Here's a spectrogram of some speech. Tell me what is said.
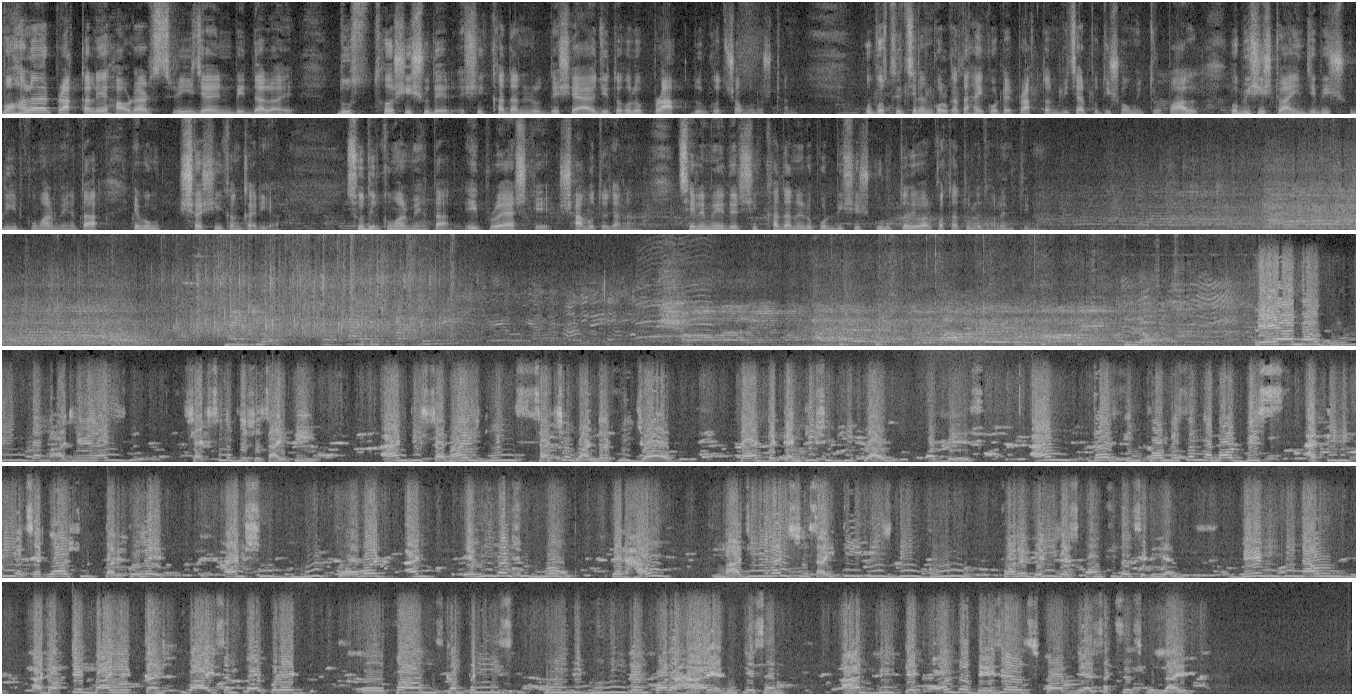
মহালয়ার প্রাককালে হাওড়ার শ্রী জৈন বিদ্যালয়ে দুস্থ শিশুদের শিক্ষাদানের উদ্দেশ্যে আয়োজিত হলো প্রাক দুর্গোৎসব অনুষ্ঠান। উপস্থিত ছিলেন কলকাতা হাইকোর্টের প্রাক্তন বিচারপতি সৌমিত্র পাল ও বিশিষ্ট আইনজীবী সুধীর কুমার মেহতা এবং শশী কাঙ্কারিয়া। সুধীর কুমার মেহতা এই প্রয়াসকে স্বাগত জানান। ছেলে মেয়েদের শিক্ষাদানের ওপর বিশেষ গুরুত্ব দেওয়ার কথা তুলে ধরেন তিনি। Thank you. For they are now grooming the marginalized section of the society and this sabha is doing such a wonderful job that the country should be proud of this and the information about this activity etc should percolate and should move forward and everyone should know that how marginalized society is being groomed for a very responsible citizen. They will be now adopted by a, by some corporate uh, firms, companies who will be grooming them for a higher education and will take all the measures for their successful life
